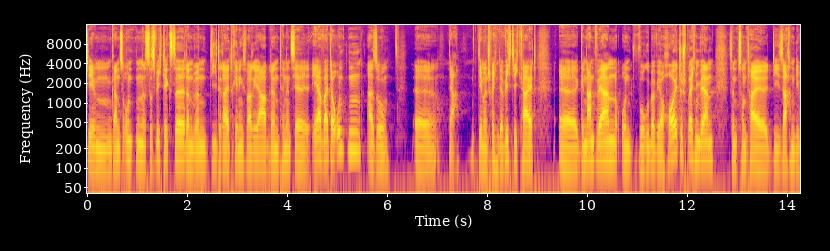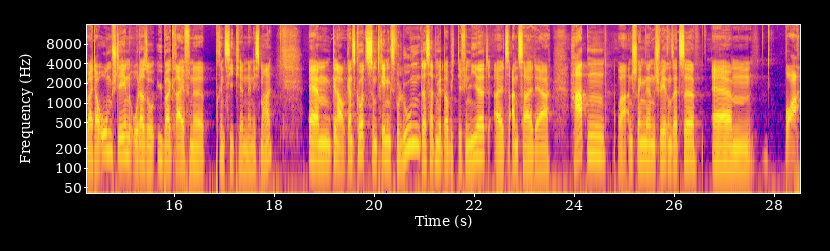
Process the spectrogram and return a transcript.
dem ganz unten ist das Wichtigste, dann würden die drei Trainingsvariablen tendenziell eher weiter unten, also äh, ja, dementsprechend der Wichtigkeit äh, genannt werden. Und worüber wir heute sprechen werden, sind zum Teil die Sachen, die weiter oben stehen oder so übergreifende Prinzipien, nenne ich es mal. Ähm, genau, ganz kurz zum Trainingsvolumen. Das hatten wir, glaube ich, definiert als Anzahl der harten oder anstrengenden, schweren Sätze. Ähm, boah,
